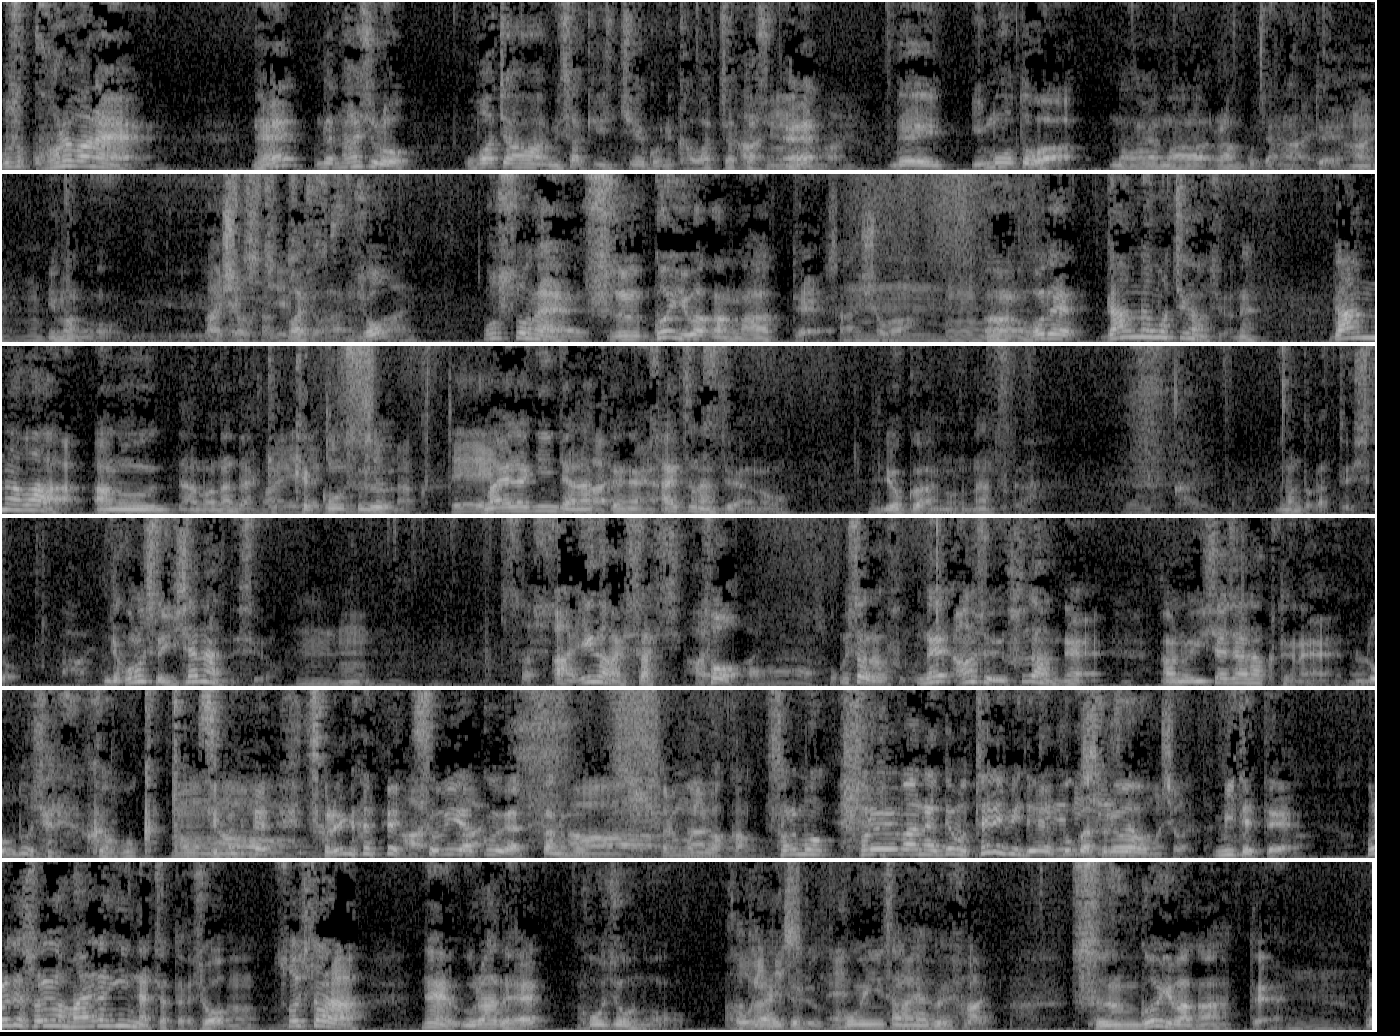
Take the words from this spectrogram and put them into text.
うんそこれはねねで何しろおばちゃんは三崎千恵子に変わっちゃったしね、で妹は永山蘭子じゃなくて、今の賠償さんでしょ、そうするとねすっごい違和感があって。最初は。うん、ほんで旦那も違うんですよね。旦那はあのあのなんだ結婚する。前田議員じゃなくてね、はい、あいつなんですよあの。よくあのなんですか。なんとかっていう人、はい、でこの人医者なんですよ、うん。うんあ井川久志、はい、そう。そしたらねあの人普段ねあの医者じゃなくてね労働者の役が多かったんですよね、それがね、そういう役をやってたのも。それも違和感。それもそれはねでもテレビで僕はそれを見ててこれでそれが前田議員になっちゃったでしょ、うそしたらね裏で工場の働いてる工員さんの役でしょ、すんごい違和感あって、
